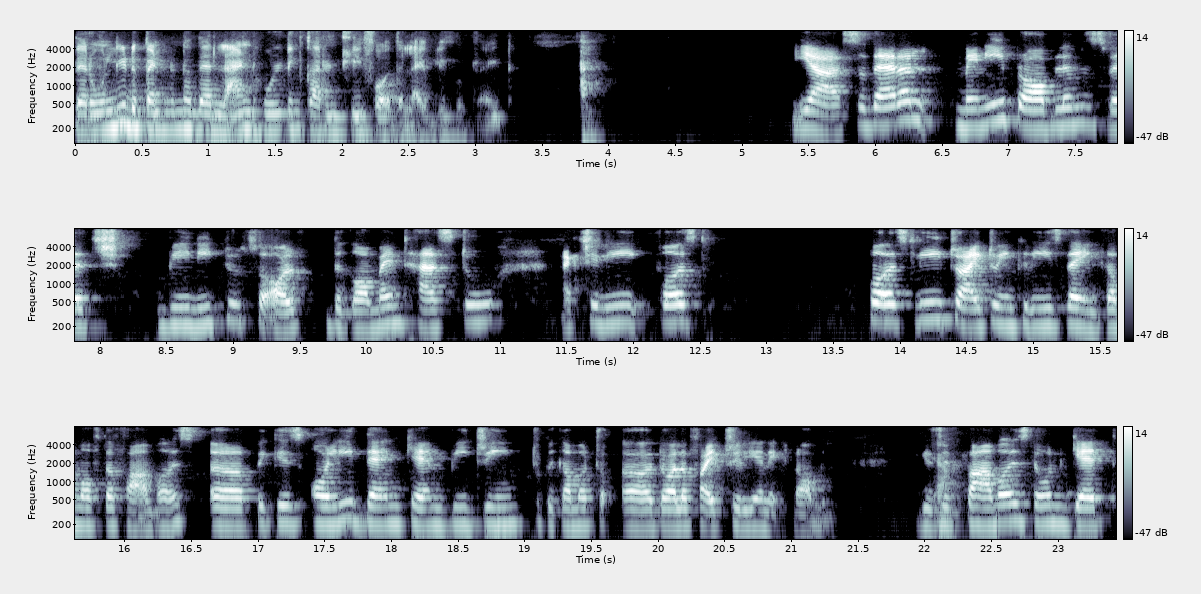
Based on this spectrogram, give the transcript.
they're only dependent on their land holding currently for the livelihood, right? Yeah, so there are many problems which we need to solve. The government has to actually first firstly try to increase the income of the farmers uh, because only then can we dream to become a dollar five trillion economy. Because yeah. if farmers don't get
